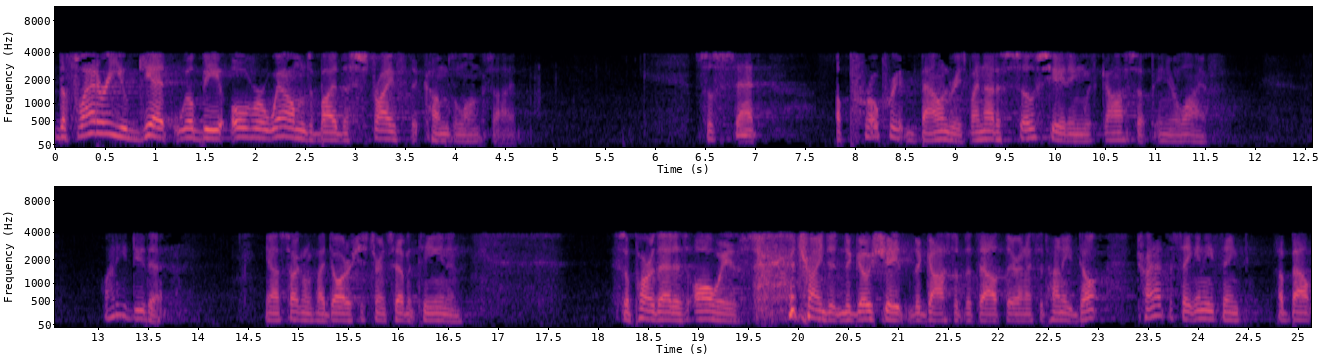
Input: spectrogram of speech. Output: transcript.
The flattery you get will be overwhelmed by the strife that comes alongside. So set appropriate boundaries by not associating with gossip in your life. Why do you do that? Yeah, I was talking with my daughter. She's turned 17, and so part of that is always trying to negotiate the gossip that's out there. And I said, honey, don't try not to say anything about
